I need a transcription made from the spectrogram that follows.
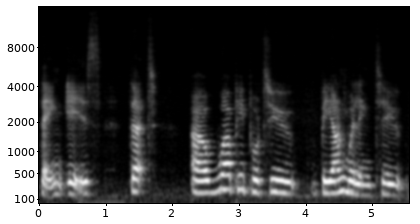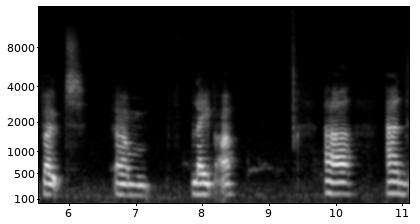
thing is that uh, were people to be unwilling to vote um, Labour uh, and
